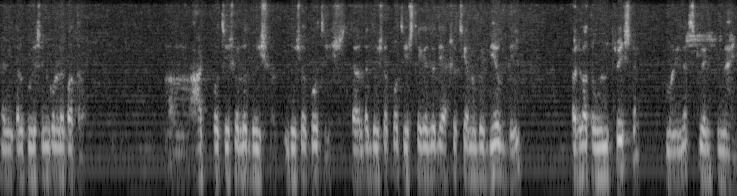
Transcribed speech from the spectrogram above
আমি ক্যালকুলেশন করলে কত? আট পঁচিশ হলো দুইশো দুইশো পঁচিশ। তাহলে দুইশো পঁচিশ থেকে যদি একশো ছিয়ানব্বই বিয়োগ দিই, তাহলে কত? উনত্রিশ মাইনাস টোয়েন্টি নাইন।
